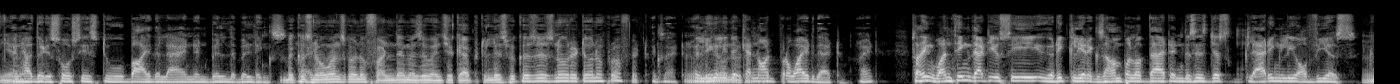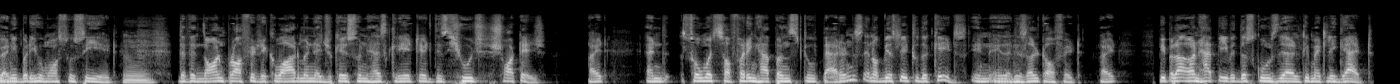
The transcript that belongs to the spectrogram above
Yeah. and have the resources to buy the land and build the buildings. Because right? no one's going to fund them as a venture capitalist because there's no return of profit. Exactly. No, Legally, no, they no, cannot provide that, right? So I think one thing that you see, a very clear example of that, and this is just glaringly obvious Mm. to anybody who wants to see it, that the non-profit requirement education has created this huge shortage, right? And so much suffering happens to parents and obviously to the kids in, in the Mm. result of it, right? People are unhappy with the schools they ultimately get.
